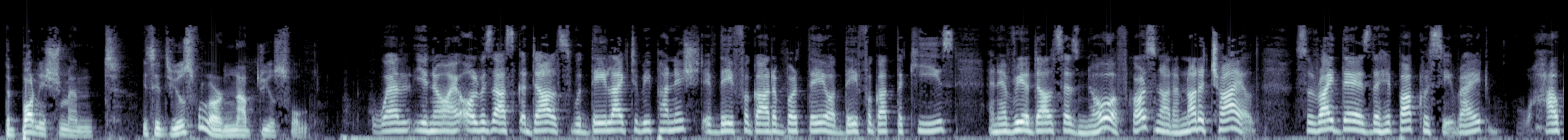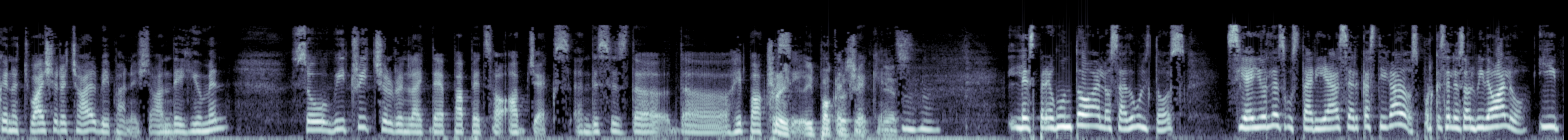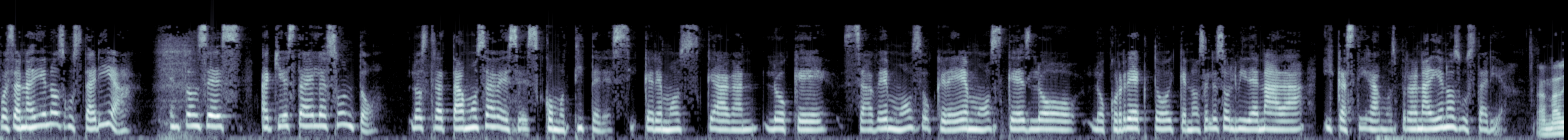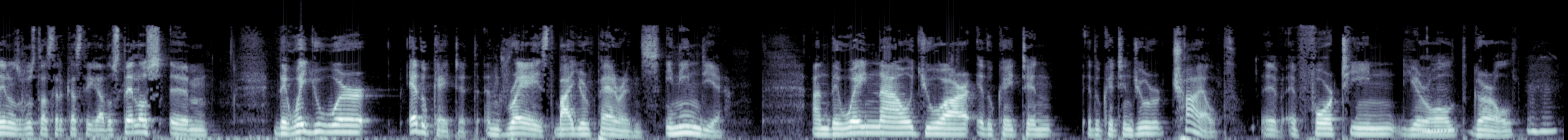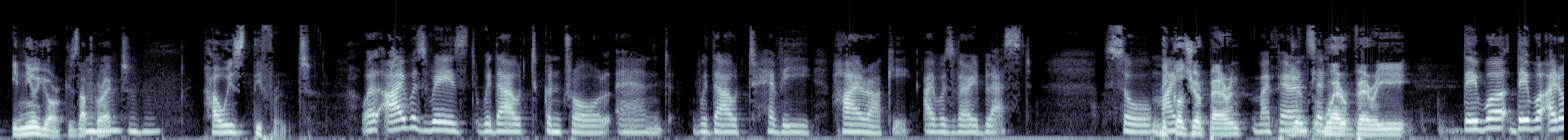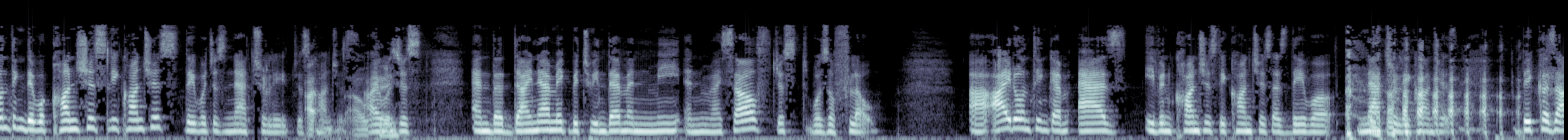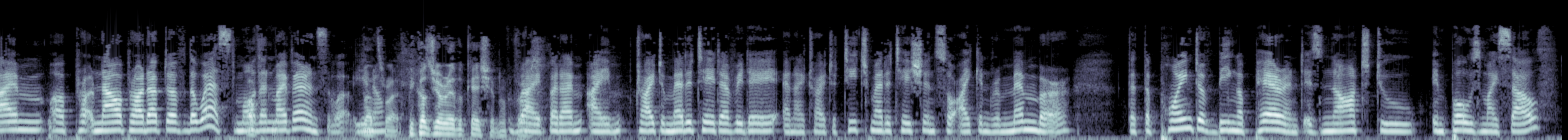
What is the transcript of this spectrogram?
The punishment, is it useful or not useful? Well, you know, I always ask adults, would they like to be punished if they forgot a birthday or they forgot the keys? And every adult says, no, of course not. I'm not a child. So right there is the hypocrisy, right? How can a, why should a child be punished? Aren't they human? So we treat children like they're puppets or objects, and this is the the hypocrisy. Trick, hypocrisy. The trick, yes. yes. Les pregunto a los adultos si a ellos les gustaría ser castigados porque se les olvidó algo. Y pues a nadie nos gustaría. Entonces, aquí está el asunto. Los tratamos a veces como títeres y queremos que hagan lo que sabemos o creemos que es lo, lo correcto y que no se les olvide nada y castigamos, pero a nadie nos gustaría. A nadie nos gusta ser castigados. Tell us um, the way you were educated and raised by your parents in India, and the way now you are educating educating your child, a 14 year old mm-hmm. girl mm-hmm. in New York. Is that mm-hmm. correct? How is different? Well, I was raised without control and without heavy hierarchy. I was very blessed. So my, Because your parent, my parents were very they were they were I don't think they were consciously conscious. They were just naturally just Ah, conscious. okay. I was just and the dynamic between them and me and myself just was a flow. Uh, I don't think I'm as even consciously conscious as they were naturally conscious because I'm a pro- now a product of the West more Of- than my parents were. You That's know, right. Because your education, of course. Right, but I'm I try to meditate every day and I try to teach meditation so I can remember that the point of being a parent is not to impose myself.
